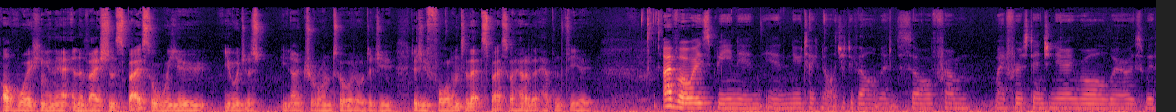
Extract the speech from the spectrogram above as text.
of working in that innovation space, or were you you were just you know drawn to it, or did you did you fall into that space, or how did it happen for you? I've always been in, in new technology development. So from my first engineering role, where I was with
